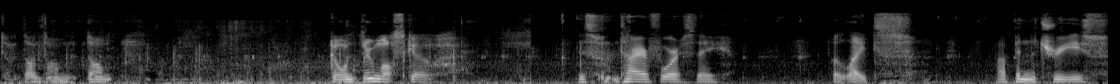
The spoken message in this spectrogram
Dum dum dum dum. Going through Moscow. This entire forest, they put lights up in the trees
